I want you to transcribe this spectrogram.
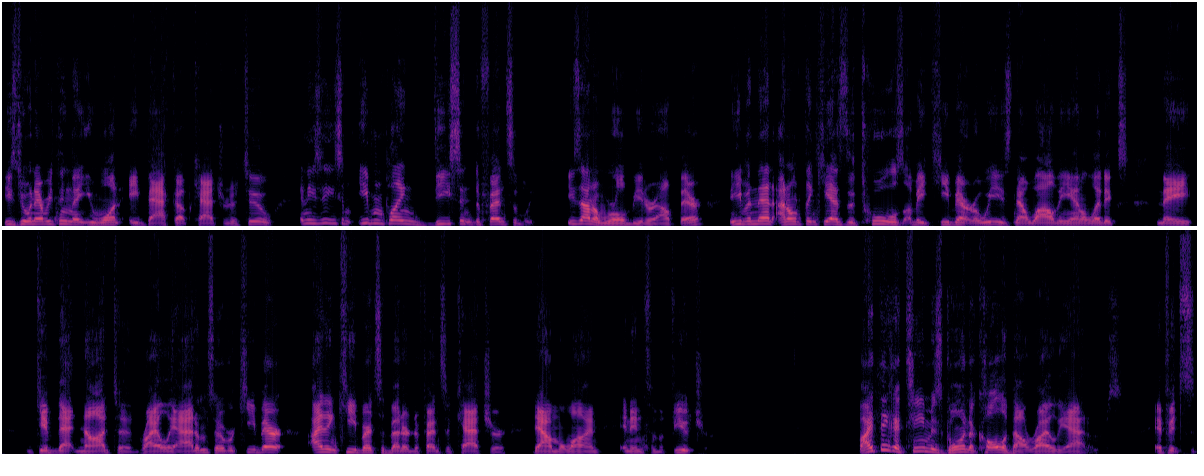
He's doing everything that you want a backup catcher to do. And he's even playing decent defensively. He's not a world beater out there. Even then, I don't think he has the tools of a Keibert Ruiz. Now, while the analytics may give that nod to Riley Adams over Keibert, I think Keibert's a better defensive catcher down the line and into the future. But I think a team is going to call about Riley Adams. If it's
